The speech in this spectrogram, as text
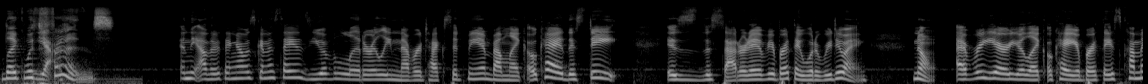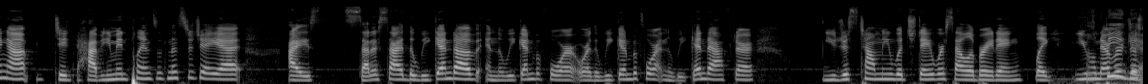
like with Yes. friends. And the other thing I was gonna say is you have literally never texted me and been like, okay, this date is the Saturday of your birthday. What are we doing? No. Every year you're like, okay, your birthday's coming up. Did have you made plans with Mr. J yet? I set aside the weekend of and the weekend before, or the weekend before and the weekend after. You just tell me which day we're celebrating. Like you've I'll never just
